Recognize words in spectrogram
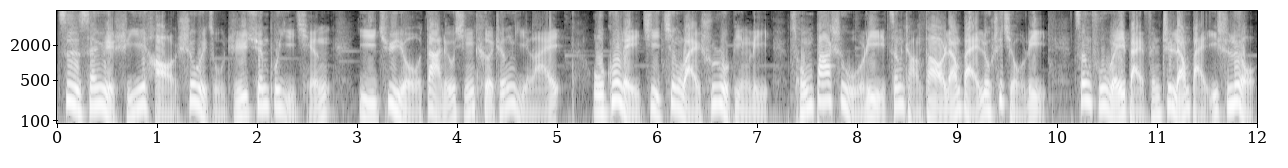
自三月十一号，世卫组织宣布疫情已具有大流行特征以来，我国累计境外输入病例从八十五例增长到两百六十九例，增幅为百分之两百一十六，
